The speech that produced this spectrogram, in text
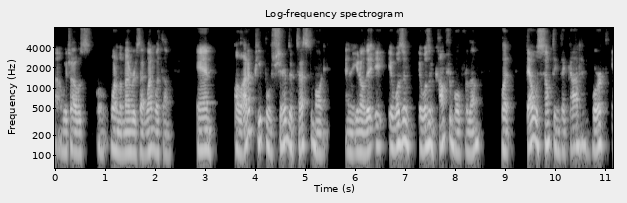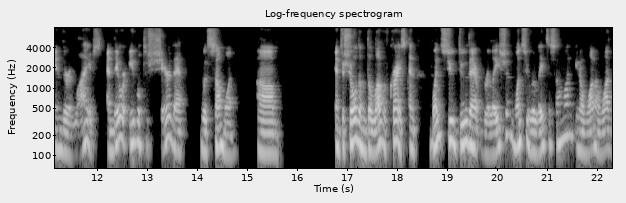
uh, which I was one of the members that went with them, and a lot of people shared their testimony, and you know, they, it, it wasn't it wasn't comfortable for them, but that was something that God had worked in their lives, and they were able to share that with someone, um, and to show them the love of Christ. And once you do that relation, once you relate to someone, you know, one on one,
